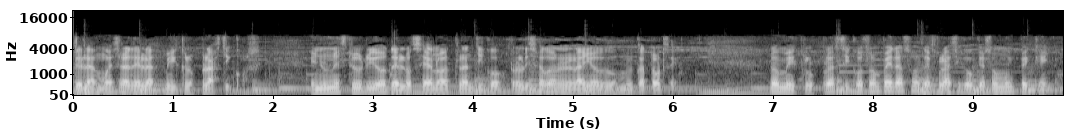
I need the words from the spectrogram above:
de las muestras de los microplásticos en un estudio del Océano Atlántico realizado en el año de 2014. Los microplásticos son pedazos de plástico que son muy pequeños,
